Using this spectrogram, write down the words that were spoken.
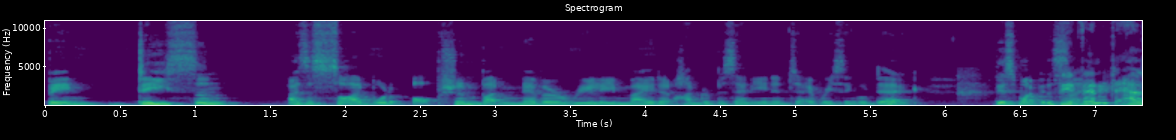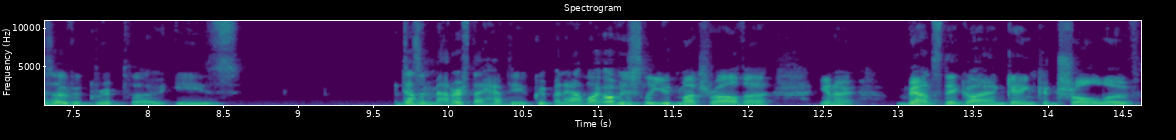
been decent as a sideboard option, but never really made it hundred percent in into every single deck. This might be the, same. The same. advantage it has over grip though is it doesn't matter if they have the equipment out. Like obviously you'd much rather, you know, bounce their guy and gain control of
